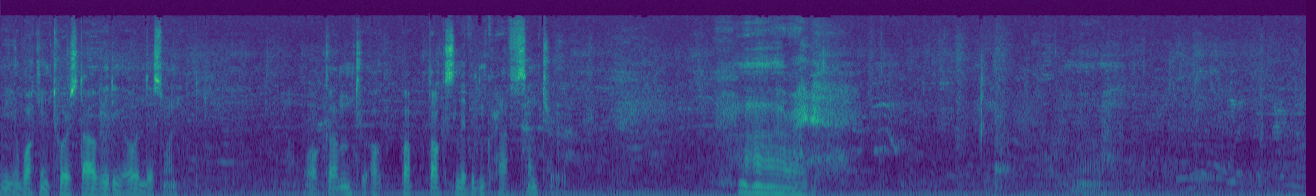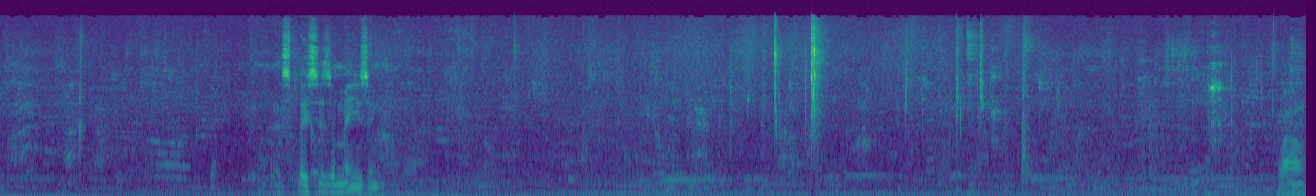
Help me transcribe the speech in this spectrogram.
We're walking tour style video in this one. Welcome to Pop Tok's Living Craft Center. All right. This place is amazing. Wow.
